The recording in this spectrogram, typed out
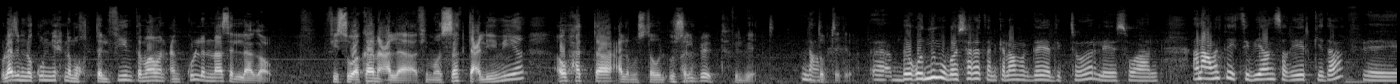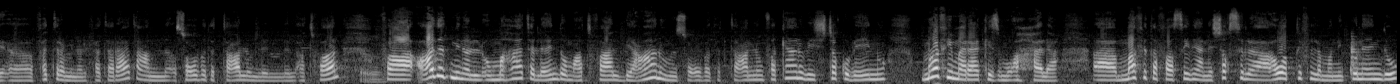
ولازم نكون نحن مختلفين تماما عن كل الناس اللي لاقاهم في سواء كان على في مؤسسات تعليمية أو حتى على مستوى الأسرة. البيت. في البيت. نعم. بالضبط كده. آه، بغضني مباشرة كلامك ده يا دكتور لسؤال. أنا عملت استبيان صغير كده في آه، فترة من الفترات عن صعوبة التعلم لل- للأطفال. فعدد من الأمهات اللي عندهم أطفال بيعانوا من صعوبة التعلم فكانوا بيشتكوا بأنه ما في مراكز مؤهلة آه، ما في تفاصيل. يعني الشخص أو الطفل لما يكون عنده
